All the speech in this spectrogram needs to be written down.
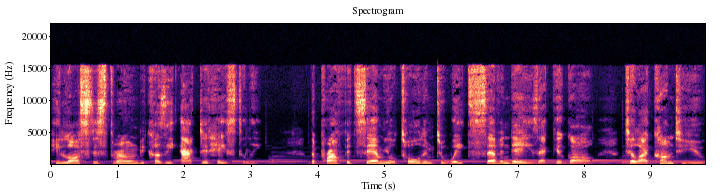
He lost his throne because he acted hastily. The prophet Samuel told him to wait seven days at Gilgal till I come to you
